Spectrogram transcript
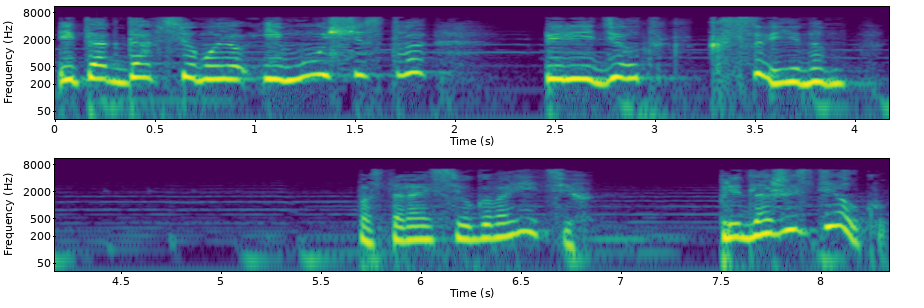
И тогда все мое имущество перейдет к свинам». «Постарайся уговорить их. Предложи сделку».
